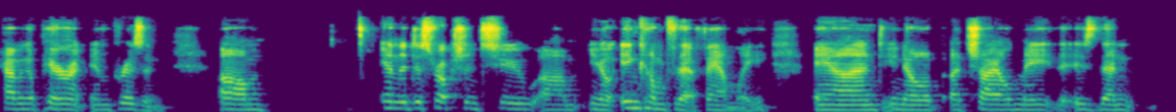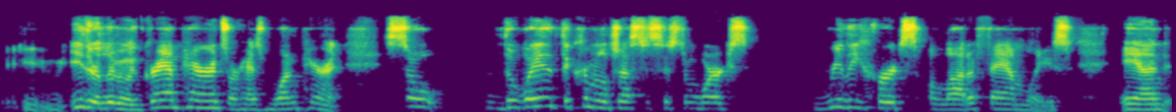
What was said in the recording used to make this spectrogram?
having a parent in prison. Um, and the disruption to um, you know income for that family. And you know a, a child may is then either living with grandparents or has one parent. So the way that the criminal justice system works really hurts a lot of families. And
